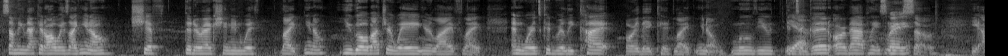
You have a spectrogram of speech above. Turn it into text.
something that could always like, you know, shift the direction and with like, you know, you go about your way in your life like and words could really cut or they could like, you know, move you into Yeah. good or bad places. Right. So, yeah.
